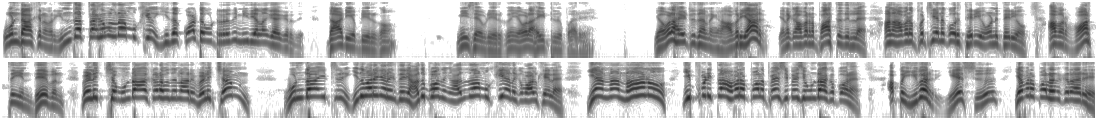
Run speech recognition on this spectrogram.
உண்டாக்கினவர். இந்த தகவல் தான் முக்கியம். இதை கோட்டை விட்டுறது மீதியெல்லாம் கேட்குறது தாடி எப்படி இருக்கும்? மீசை எப்படி இருக்கும்? எவ்வளோ ஹைட் இருப்பார்? எவ்வளோ ஹைட்டு தானுங்க அவர் யார்? எனக்கு அவரை பார்த்ததில்லை. ஆனால் அவரை பற்றி எனக்கு ஒரு தெரியும் ஒன்று தெரியும். அவர் வார்த்தையின் தேவன். வெளிச்சம் உண்டாக்கடவுதுனாரு வெளிச்சம் உண்டாயிற்று. இதுவரைக்கும் எனக்கு தெரியும். அது போதுங்க. அதுதான் முக்கியம் எனக்கு வாழ்க்கையில். ஏன்னா நானும் இப்படித்தான் அவரை போல பேசி பேசி உண்டாக்க போகிறேன் அப்போ இவர் இயேசு எவரை போல இருக்கிறாரு?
